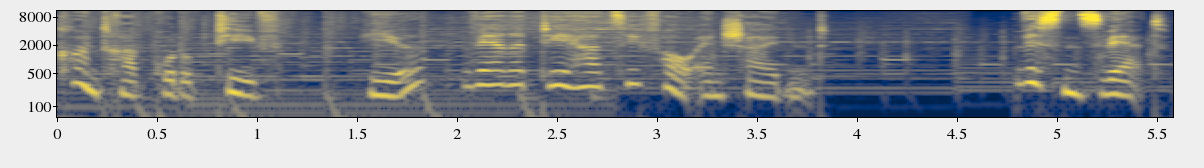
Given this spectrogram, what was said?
kontraproduktiv. Hier wäre THCV entscheidend. Wissenswert.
